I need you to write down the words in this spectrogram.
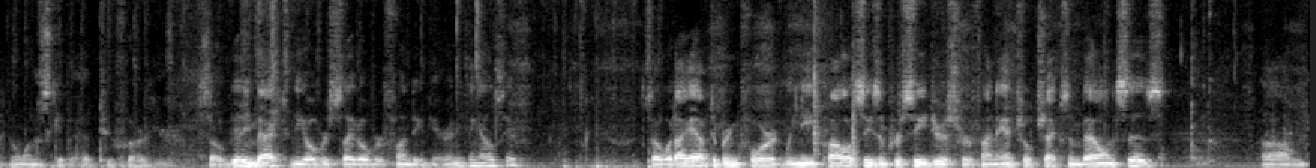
I don't want to skip ahead too far here. So getting back to the oversight over funding here, anything else here? So what I have to bring forward, we need policies and procedures for financial checks and balances. Um,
